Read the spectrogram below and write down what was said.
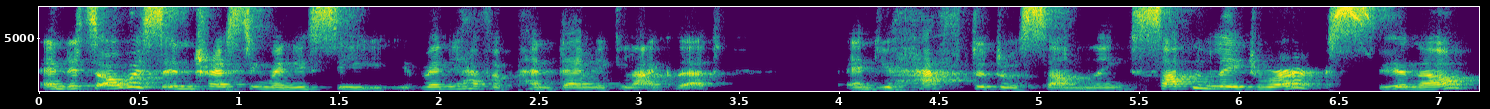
And it's always interesting when you see, when you have a pandemic like that and you have to do something, suddenly it works, you know?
